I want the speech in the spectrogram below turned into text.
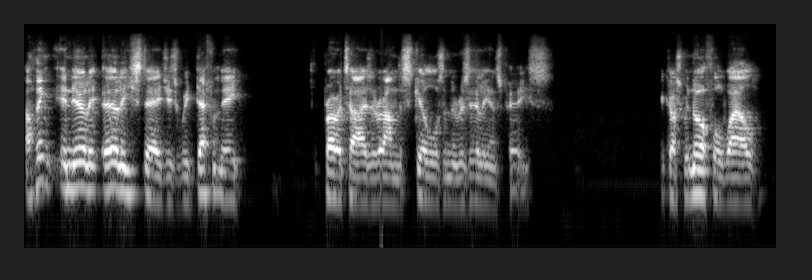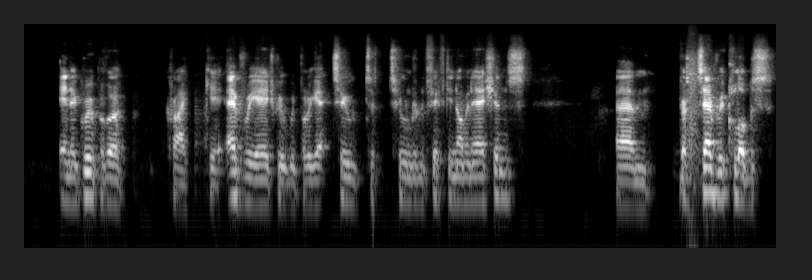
I think in the early early stages, we definitely prioritize around the skills and the resilience piece because we know full well in a group of a crikey, every age group we probably get two to 250 nominations um, because every club's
